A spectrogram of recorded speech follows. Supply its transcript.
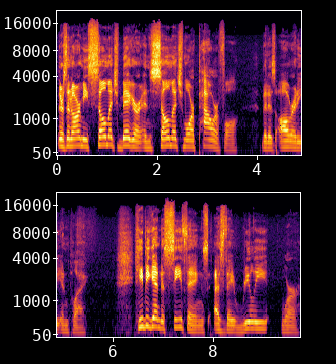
There's an army so much bigger and so much more powerful that is already in play. He began to see things as they really were.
